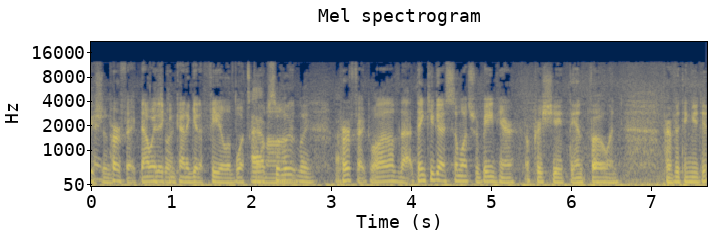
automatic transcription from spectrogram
location. Perfect. That way they can kind of get a feel of what's going on. Absolutely. Perfect. Well, I love that. Thank you guys so much for being here. Appreciate the info and for everything you do.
